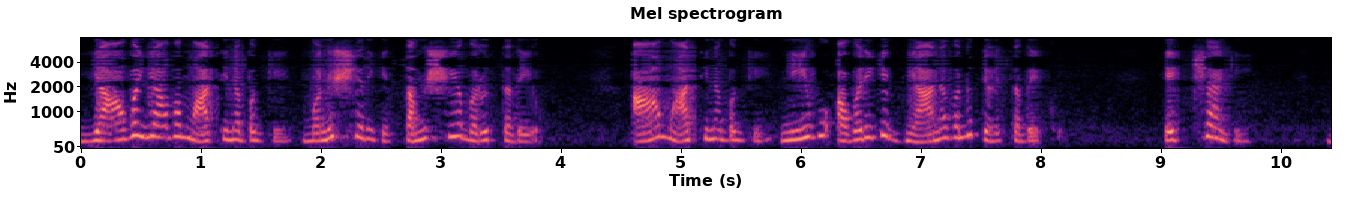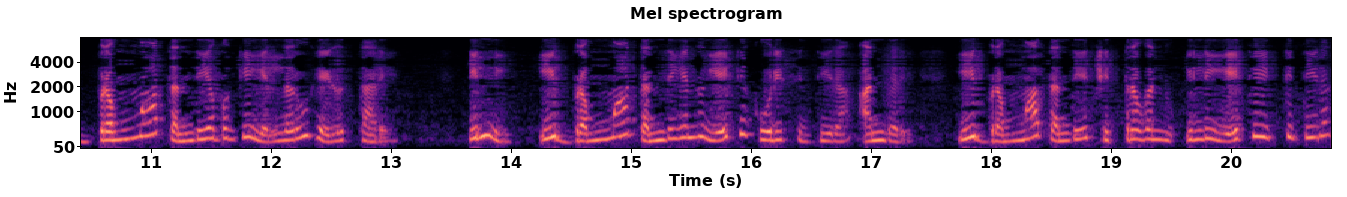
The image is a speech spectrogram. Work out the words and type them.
ಯಾವ ಯಾವ ಮಾತಿನ ಬಗ್ಗೆ ಮನುಷ್ಯರಿಗೆ ಸಂಶಯ ಬರುತ್ತದೆಯೋ, ಆ ಮಾತಿನ ಬಗ್ಗೆ ನೀವು ಅವರಿಗೆ ಜ್ಞಾನವನ್ನು ತಿಳಿಸಬೇಕು. ಹೆಚ್ಚಾಗಿ ಬ್ರಹ್ಮ ತಂದೆಯ ಬಗ್ಗೆ ಎಲ್ಲರೂ ಹೇಳುತ್ತಾರೆ. ಇಲ್ಲಿ ಈ ಬ್ರಹ್ಮ ತಂದೆಯನ್ನು ಏಕೆ ಕೂರಿಸಿದ್ದೀರಾ? ಅಂದರೆ, ಈ ಬ್ರಹ್ಮ ತಂದೆಯ ಚಿತ್ರವನ್ನು ಇಲ್ಲಿ ಏಕೆ ಇಟ್ಟಿದ್ದೀರಾ?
